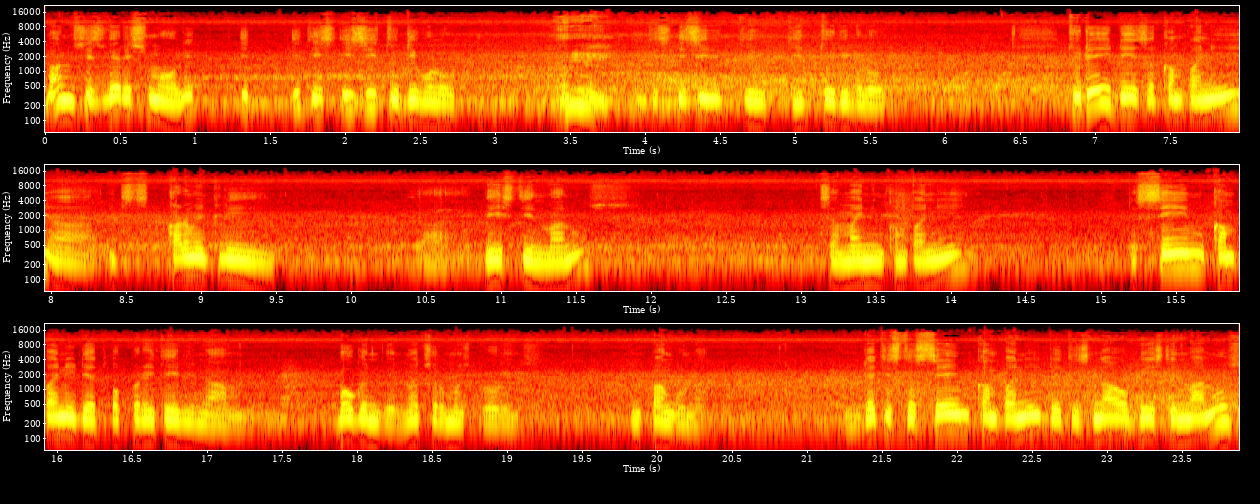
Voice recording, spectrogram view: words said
Manus is very small. It, it, it is easy to develop it is easy to, to develop. Today there is a company, uh, it's currently uh, based in Manus. It's a mining company. The same company that operated in um, Bougainville, North Solomons province, in Panguna. And that is the same company that is now based in Manus.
